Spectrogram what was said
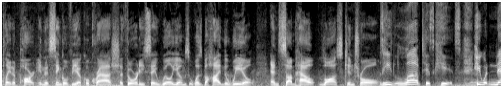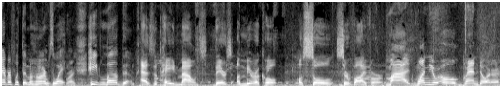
played a part in the single vehicle crash. Authorities say Williams was behind the wheel and somehow lost control. He loved his kids. He would never put them in harm's way. He loved them. As the pain mounts, there's a miracle a sole survivor. My one year old granddaughter,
